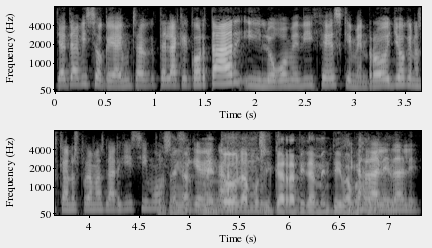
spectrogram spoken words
ya te aviso que hay mucha tela que cortar y luego me dices que me enrollo, que nos quedan los programas larguísimos. Pues venga, así que venga. meto la música rápidamente y vamos Venga, con dale, ello. dale.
